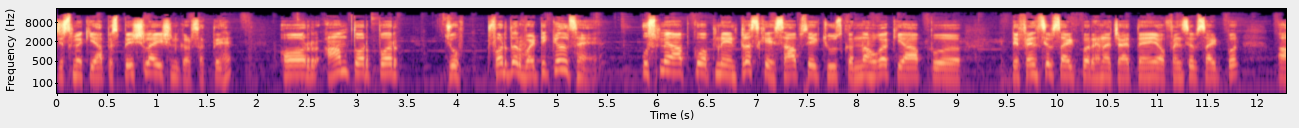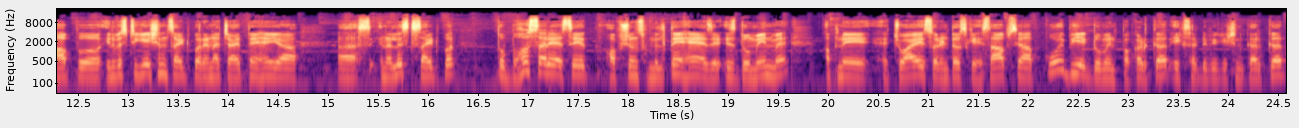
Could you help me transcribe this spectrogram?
जिसमें कि आप स्पेशलाइजेशन कर सकते हैं। और आमतौर पर जो फर्दर वर्टिकल्स हैं, उसमें आपको अपने इंटरेस्ट के हिसाब से एक चूज़ करना होगा कि आप डिफेंसिव साइड पर रहना चाहते हैं या ऑफेंसिव साइड पर, आप इन्वेस्टिगेशन साइड पर रहना चाहते हैं या एनालिस्ट साइड पर तो बहुत सारे ऐसे ऑप्शंस मिलते हैं एज इस डोमेन में। अपने चॉइस और इंटरेस्ट के हिसाब से आप कोई भी एक डोमेन पकड़कर, एक सर्टिफिकेशन कर कर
